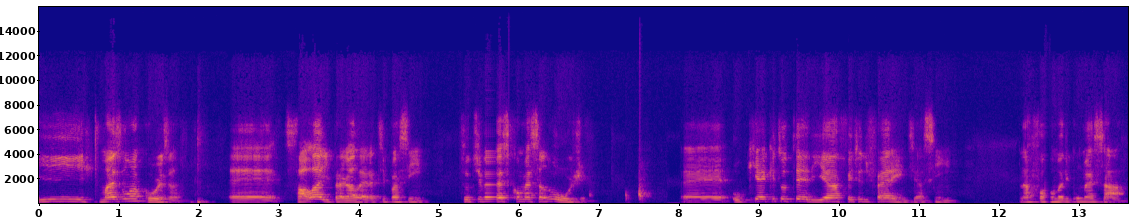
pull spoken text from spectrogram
E mais uma coisa, é, fala aí pra galera, tipo assim, se tu tivesse começando hoje, é, o que é que tu teria feito diferente, assim, na forma de começar?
